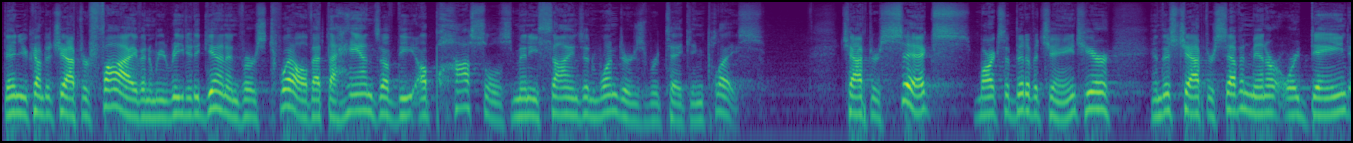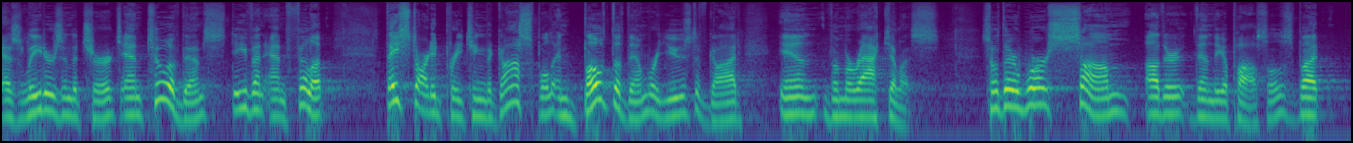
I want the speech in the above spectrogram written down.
Then you come to chapter 5, and we read it again in verse 12. At the hands of the apostles, many signs and wonders were taking place. Chapter 6 marks a bit of a change. Here in this chapter, seven men are ordained as leaders in the church, and two of them, Stephen and Philip, they started preaching the gospel, and both of them were used of God in the miraculous. So there were some other than the apostles, but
